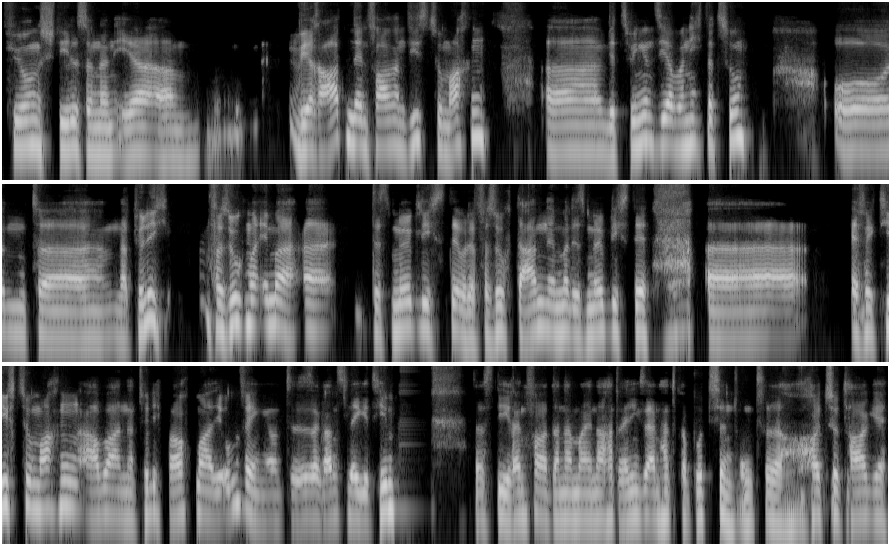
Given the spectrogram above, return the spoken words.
Führungsstil, sondern eher, ähm, wir raten den Fahrern dies zu machen. Äh, wir zwingen sie aber nicht dazu. Und äh, natürlich versuchen wir immer, äh, das Möglichste oder versucht dann immer das Möglichste äh, effektiv zu machen. Aber natürlich braucht man die Umfänge und das ist ja ganz legitim, dass die Rennfahrer dann einmal nach der Trainingseinheit kaputt sind. Und äh, heutzutage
